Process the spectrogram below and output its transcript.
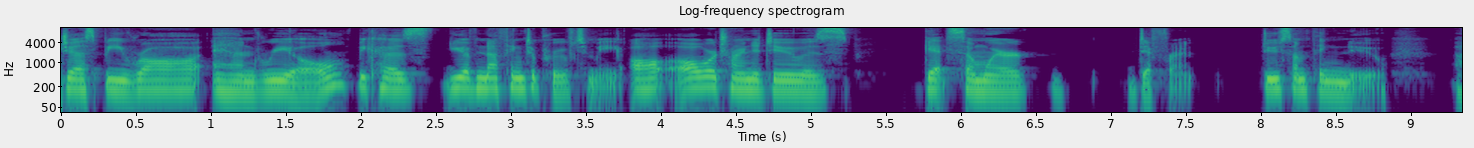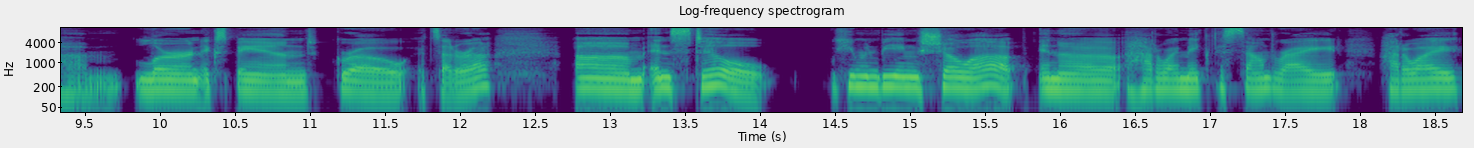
just be raw and real because you have nothing to prove to me. All, all we're trying to do is get somewhere different, do something new, um, learn, expand, grow, etc. Um, and still human beings show up in a how do I make this sound right? How do I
